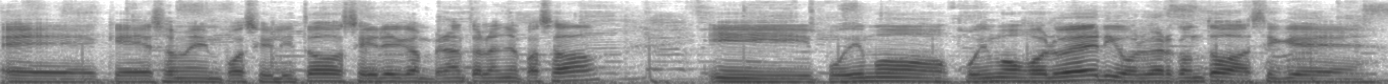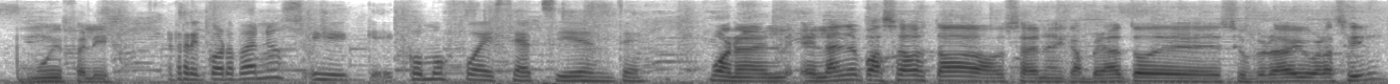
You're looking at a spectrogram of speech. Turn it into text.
eh, que eso me imposibilitó seguir el campeonato el año pasado. Y pudimos, pudimos volver y volver con todo, así que muy feliz. Recordanos eh, cómo fue ese accidente. Bueno, el, el año pasado estaba o sea, en el campeonato de Superbike Brasil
